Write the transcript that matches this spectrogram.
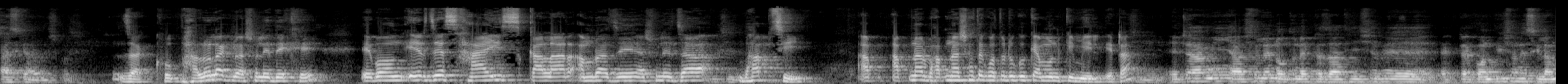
আজকে হারভেস্ট করছি। যাক খুব ভালো লাগল আসলে দেখে। এবং এর যে সাইজ কালার আমরা যে আসলে যা ভাবছি আপ- আপনার ভাবনার সাথে কতটুকু কেমন কি মিল এটা? এটা আমি আসলে নতুন একটা জাত হিসেবে একটা কনফিউশনে ছিলাম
